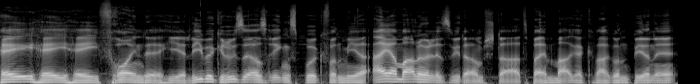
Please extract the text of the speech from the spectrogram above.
Hey, hey, hey, Freunde hier. Liebe Grüße aus Regensburg von mir. Eier Manuel ist wieder am Start bei Magerquark und Birne.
